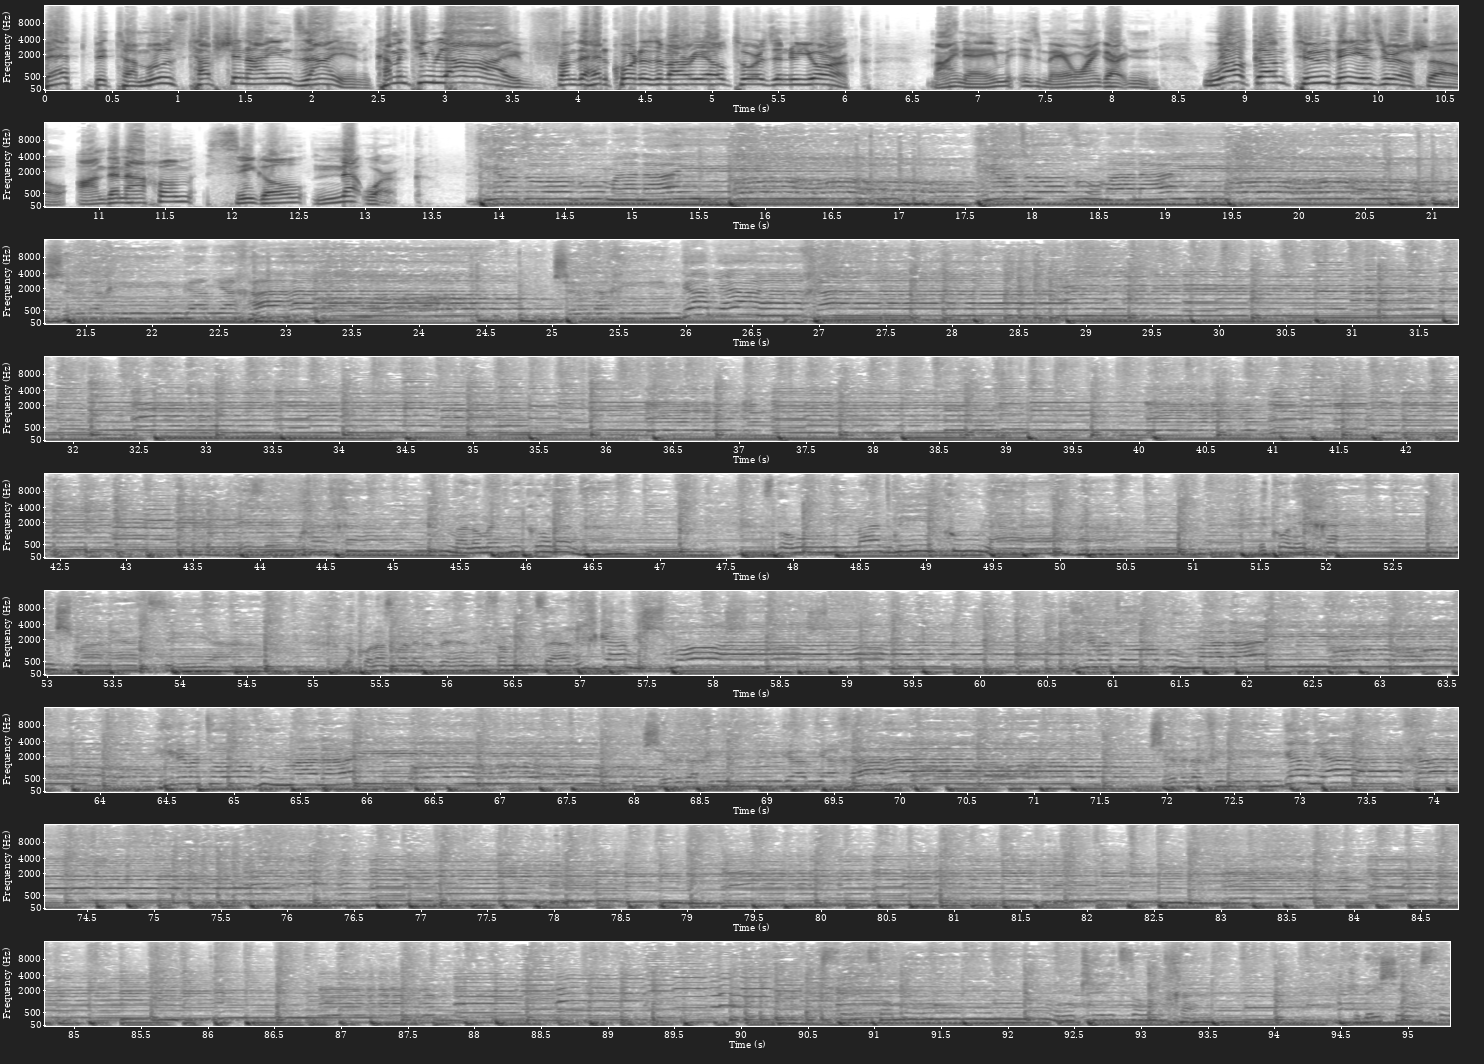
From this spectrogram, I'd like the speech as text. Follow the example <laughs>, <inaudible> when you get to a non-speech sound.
Bet B'Tammuz Tafshinayin Zion, coming to you live from the headquarters of Ariel Tours in New York. My name is Meir Weingarten. Welcome to the Israel Show on the Nachum Segal Network. לומד מכל אדם, אז בואו נלמד מכולם. לכל אחד יש מה להציע, לא כל הזמן לדבר, לפעמים צריך גם לשמוע. הנה מה גם יחד, שבט אחים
